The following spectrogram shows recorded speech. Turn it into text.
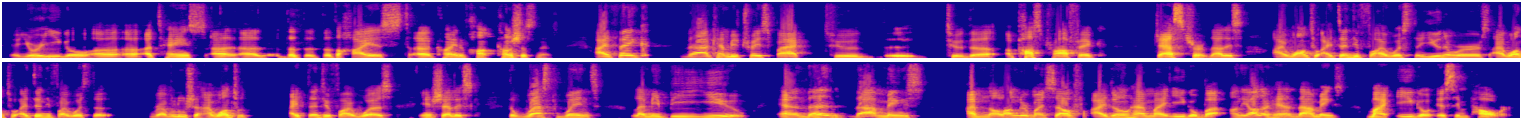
Your mm. ego uh, uh, attains uh, uh, the, the, the highest uh, kind of consciousness. I think that can be traced back to the, to the apostrophic gesture. That is, I want to identify with the universe. I want to identify with the revolution. I want to identify with in Shelley's the west wind. Let me be you. And then mm-hmm. that means I'm no longer myself. I don't have my ego. But on the other hand, that means my ego is empowered.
